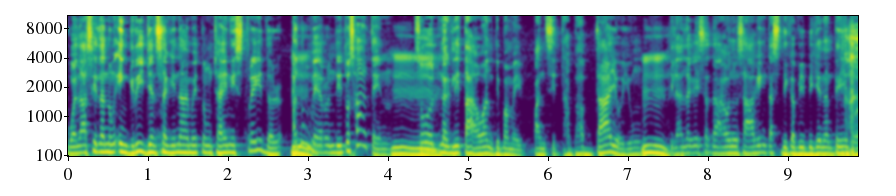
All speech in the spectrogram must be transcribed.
wala sila nung ingredients na ginamit ng Chinese trader. Anong meron dito sa atin? Mm. So naglitawan, 'di ba may pansit habhab tayo, yung Mm. ilalagay sa dahon ng saging tas di ka bibigyan ng tino.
